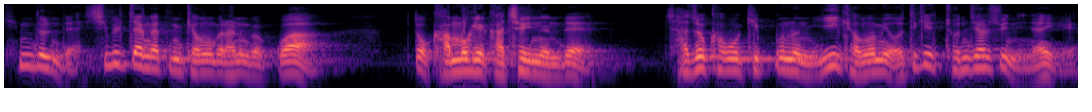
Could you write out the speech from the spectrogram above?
힘든데 11장 같은 경험을 하는 것과 또 감옥에 갇혀 있는데 자족하고 기쁘는 이 경험이 어떻게 존재할 수 있느냐 이게요.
